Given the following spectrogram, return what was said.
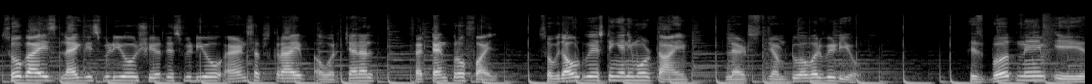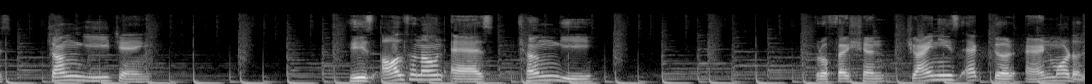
So guys like this video, share this video and subscribe our channel Fact and Profile. So without wasting any more time, let's jump to our video. His birth name is Zheng Ye Cheng he is also known as Cheng Yi. Profession Chinese actor and model.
